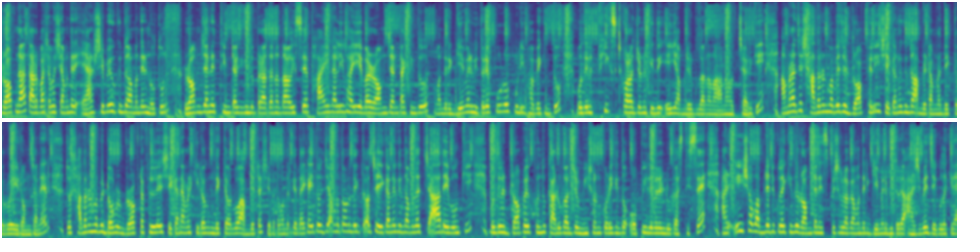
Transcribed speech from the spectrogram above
ড্রপ না, তার পাশাপাশি আমাদের এয়ারশিপেও কিন্তু আমাদের নতুন রমজানের থিমটাকে কিন্তু প্রাধান্য দেওয়া হয়েছে। ফাইনালি ভাই, এবার রমজানটা কিন্তু আমাদের গেমের ভিতরে পুরোপুরিভাবে কিন্তু বলতে গেলে ফিক্সড করার জন্য কিন্তু এই আপডেটগুলো আনা আনা হচ্ছে আর কি। আমরা যে সাধারণভাবে যে ড্রপ ফেলি, সেখানেও কিন্তু আপডেট আমরা দেখতে পারব এই রমজানের। তো সাধারণভাবে ড্রপটা ফেললে সেখানে আমরা কীরকম দেখতে পারব আপডেটটা সেটা তোমাদেরকে দেখাই। তো যে আমরা তোমরা দেখতে পাচ্ছ, এখানেও কিন্তু আমাদের চাঁদ এবং কি বলতে গেলে ড্রপে কিন্তু কারুকার্য মিশন করে কিন্তু ওপি লেভেলের লুক আসতেছে। আর এই সব আপডেটগুলো কিন্তু রমজান স্পেশালভাবে আমাদের গেমের ভিতরে আসবে, যেগুলো কিনা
